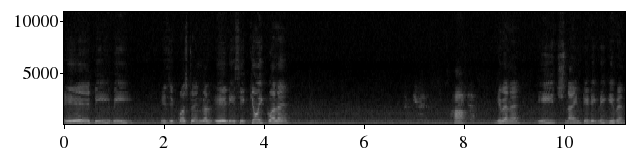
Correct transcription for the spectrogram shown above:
A D B is equal to angle A D C क्यों इक्वल है? हाँ गिवन है। ईच 90 डिग्री गिवन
